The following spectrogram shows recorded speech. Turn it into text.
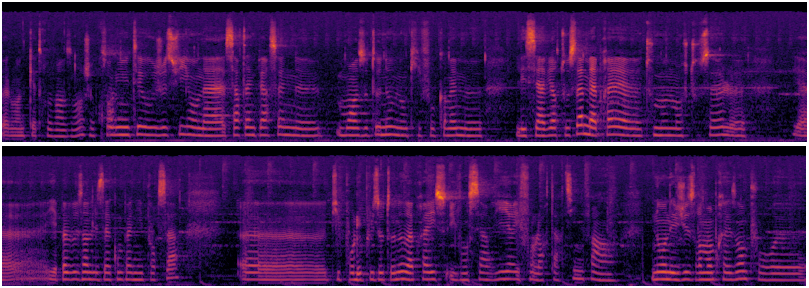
pas loin de 80 ans, je crois. Sur l'unité où je suis, on a certaines personnes moins autonomes, donc il faut quand même les servir tout ça. Mais après, tout le monde mange tout seul. Il n'y a, pas besoin de les accompagner pour ça. Euh, puis pour les plus autonomes, après, ils, vont servir, ils font leur tartine. Enfin, nous, on est juste vraiment présents pour euh,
